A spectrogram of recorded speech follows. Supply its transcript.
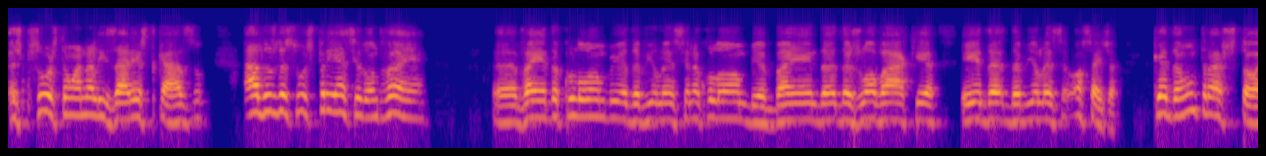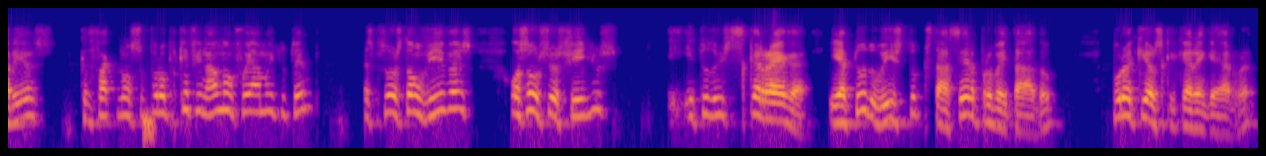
as pessoas estão a analisar este caso à luz da sua experiência, de onde vêm. Uh, vêm da Colômbia, da violência na Colômbia, vêm da, da Eslováquia e da, da violência. Ou seja, cada um traz histórias que de facto não superou, porque afinal não foi há muito tempo as pessoas estão vivas ou são os seus filhos e, tudo isto se carrega. E é tudo isto que está a ser aproveitado por aqueles que querem guerra.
